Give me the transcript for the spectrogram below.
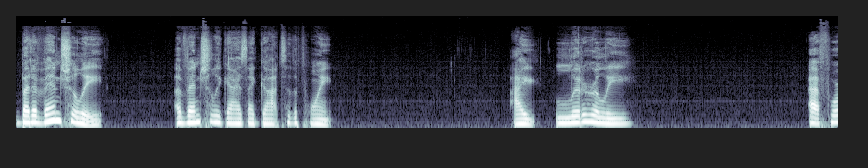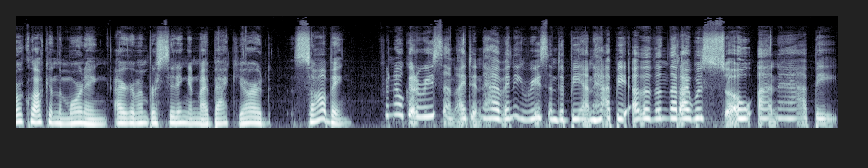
But eventually, eventually, guys, I got to the point. I literally, at four o'clock in the morning, I remember sitting in my backyard sobbing for no good reason. I didn't have any reason to be unhappy other than that I was so unhappy.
